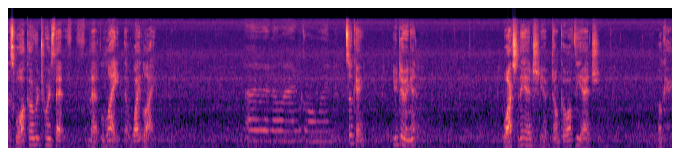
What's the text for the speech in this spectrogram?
let's walk over towards that that light, that white light. I don't know where I'm going. It's okay. You're doing it. Watch the edge. Yep, don't go off the edge. Okay.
